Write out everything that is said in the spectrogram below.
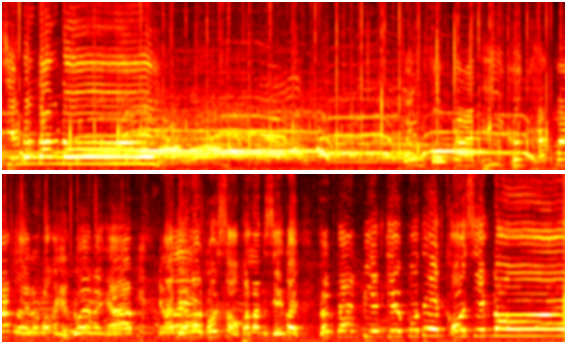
เสียงดังๆหน่อย เป็นสงกรารที่คึกคักมากเลยน้องๆเห็นด้วยไหมครับเห็นด้วย อะเดี๋ยวเราทดสอบพลังเสียงหน่อยแฟนๆ BNK48 ขอเสียงหน่อย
